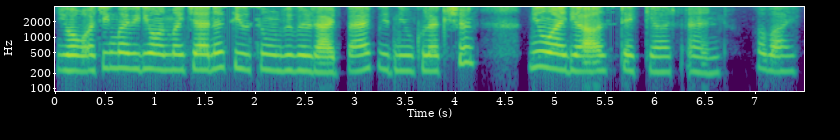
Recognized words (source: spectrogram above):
You're watching my video on my channel. See you soon. We will write back with new collection new ideas. Take care and bye bye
